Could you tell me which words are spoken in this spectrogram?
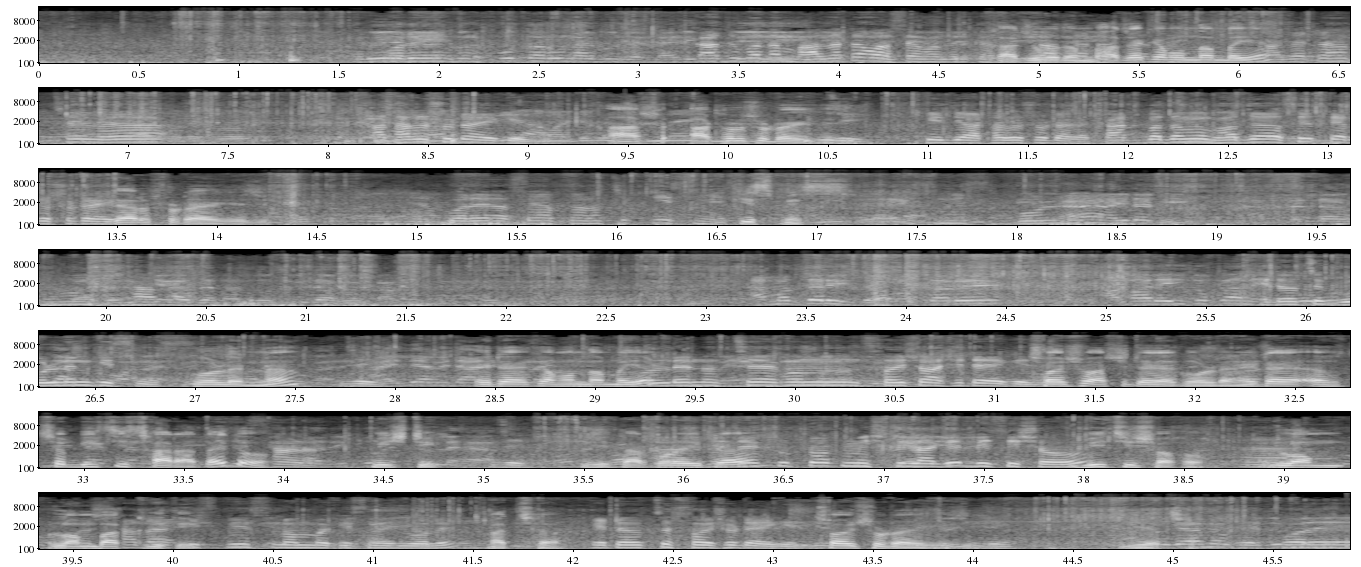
কাজু বাদাম ভাজাটাও আছে আমাদের কাছে। কাজু বাদাম ভাজা কেমন দাম ভাইয়া? ভাজাটা হচ্ছে আঠারোশো টাকা কেজি। আঠারোশো টাকা কেজি। কেজি আঠারোশো টাকা। কাঠবাদামও ভাজা আছে তেরোশো টাকা তেরোশো টাকা কেজি। এরপরে আছে আপনার হচ্ছে কিসমিস। কিসমিস। কিসমিস গোল্ড আমার এই দোকানে এটা হচ্ছে গোল্ডেন কিসমিস। গোল্ডেন না? এটা কেমন দাম ভাইয়া? গোল্ডেন হচ্ছে এখন ছয়শো আশি টাকা কেজি। ছয়শো আশি টাকা গোল্ডেন। এটা হচ্ছে বিচি ছাড়া তাই তো? মিষ্টি। জি। জি তারপরে এটা? একটু টক মিষ্টি লাগে বিচি সহ। বিচি সহ লম- লম্বা সাদা আকৃতি কিসমিস লম্বা কিসমিস বলে। আচ্ছা। এটা হচ্ছে ছয়শো টাকা কেজি। ছয়শো টাকা কেজি। পরে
